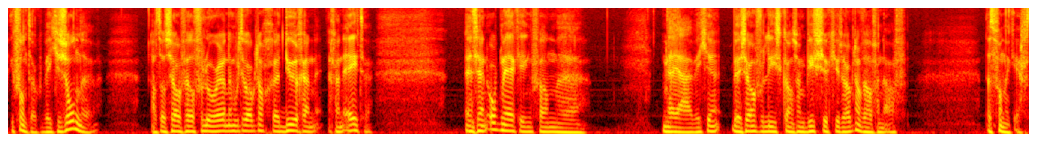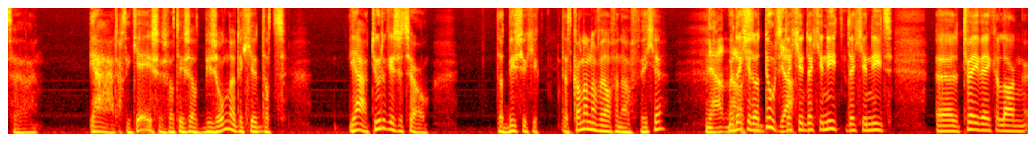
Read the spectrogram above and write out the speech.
Ik vond het ook een beetje zonde. Had al zoveel verloren en dan moeten we ook nog eh, duur gaan, gaan eten. En zijn opmerking van. eh, nou ja, weet je, bij zo'n verlies kan zo'n biefstukje er ook nog wel van af. Dat vond ik echt. eh, ja, dacht ik, Jezus, wat is dat bijzonder dat je dat. Ja, tuurlijk is het zo. Dat biefstukje dat kan er nog wel vanaf, weet je. Ja, nou, Maar dat als je dat doet. ja. Dat, je, dat je niet, dat je niet twee weken lang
